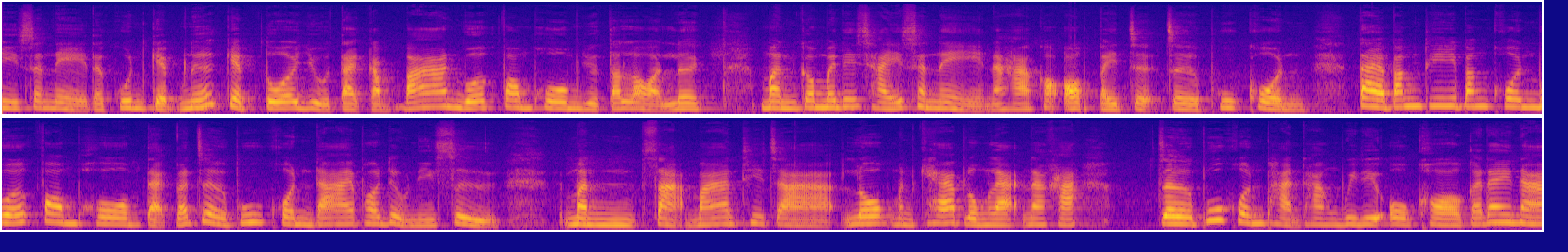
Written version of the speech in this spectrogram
มีเสน่ห์แต่คุณเก็บเนื้อเก็บตัวอยู่แต่กับบ้าน work from home อยู่ตลอดเลย มันก็ไม่ได้ใช้เสน่ห์นะคะ ก็ออกไปเจอเจอผู้คน แต่บางทีบางคน work from home แต่ก็เจอผู้คนได้เพราะเดี๋ยวนี้สื่อมันสามารถที่จะโลกมันแคบลงแล้วนะคะ เจอผู้คนผ่านทางวิดีโอคอลก็ได้นะ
